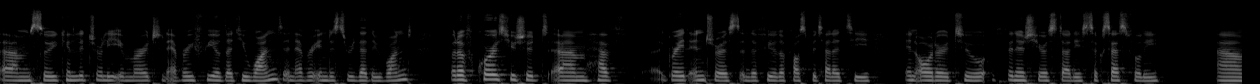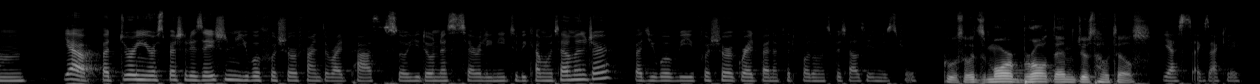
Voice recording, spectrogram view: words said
um, so you can literally emerge in every field that you want, in every industry that you want. But of course, you should um, have a great interest in the field of hospitality in order to finish your studies successfully. Um, yeah, but during your specialization, you will for sure find the right path. So you don't necessarily need to become a hotel manager, but you will be for sure a great benefit for the hospitality industry. Cool. So it's more broad than just hotels. Yes, exactly.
